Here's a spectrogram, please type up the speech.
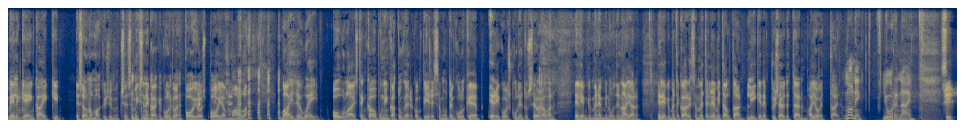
Melkein kaikki, ja se on oma kysymyksensä, miksi ne kaikki kulkevat Pohjois-Pohjanmaalla. By the way, Oulaisten kaupungin katuverkon piirissä muuten kulkee erikoiskuljetus seuraavan 40 minuutin ajan. 48 metriä mitaltaan liikenne pysäytetään ajoittain. No niin, juuri näin. Sitten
